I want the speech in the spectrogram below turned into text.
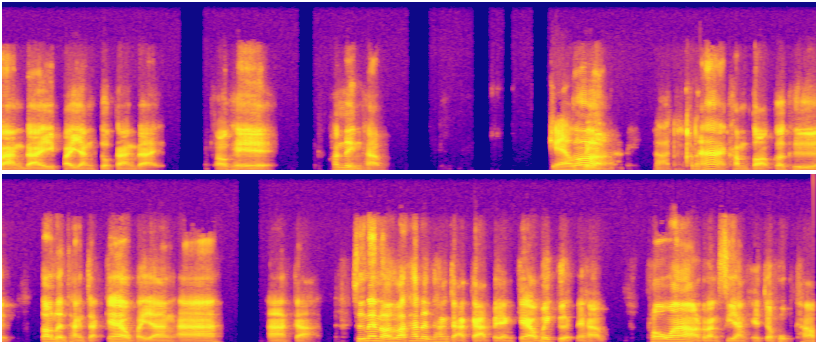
กลางใดไปยังตัวกลางใด โอเค ข้อหนึ่งครับ แก้วก็ไปยังอากาศครับอ่าคำตอบก็คือต้องเดินทางจากแก้วไปยังอาอากาศ ซึ่งแน่นอนว่าถ้าเดินทางจากอากาศไปยังแก้วไม่เกิดนะครับ เพราะว่ารังสีอย่างเหตุจะหุบเข้า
